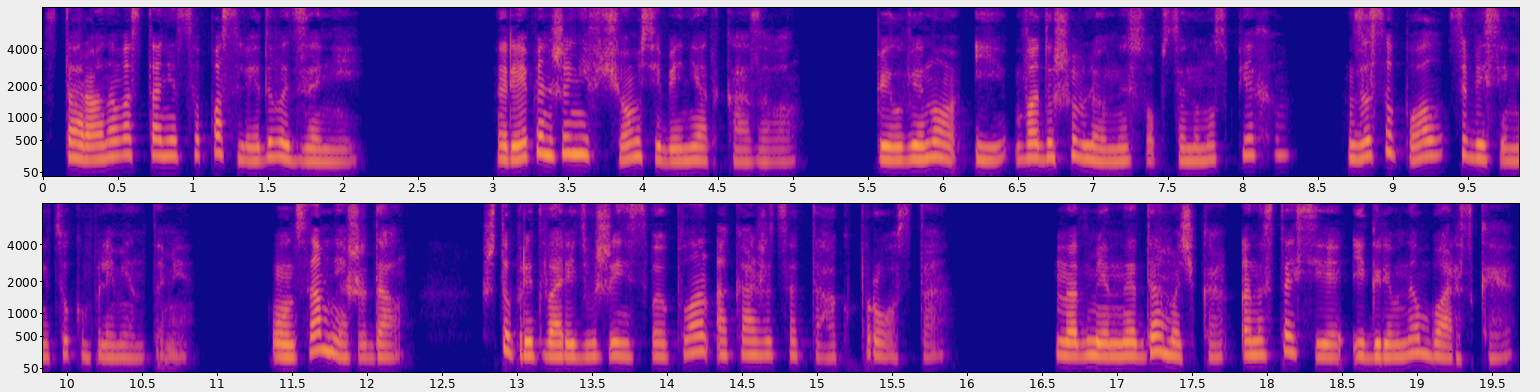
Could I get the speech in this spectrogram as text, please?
Старанова останется последовать за ней. Репин же ни в чем себе не отказывал. Пил вино и, воодушевленный собственным успехом, засыпал собеседницу комплиментами. Он сам не ожидал, что притворить в жизнь свой план окажется так просто. Надменная дамочка Анастасия Игоревна Барская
